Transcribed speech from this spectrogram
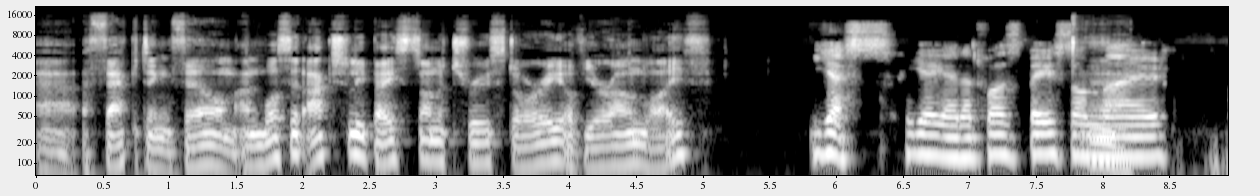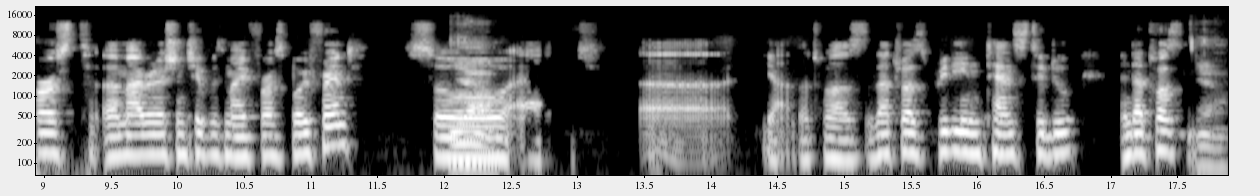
uh, affecting film. And was it actually based on a true story of your own life? Yes, yeah, yeah. That was based on Yeah, my first uh, my relationship with my first boyfriend. yeah, So uh, uh, yeah, that was that was really intense to do, and that was yeah.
